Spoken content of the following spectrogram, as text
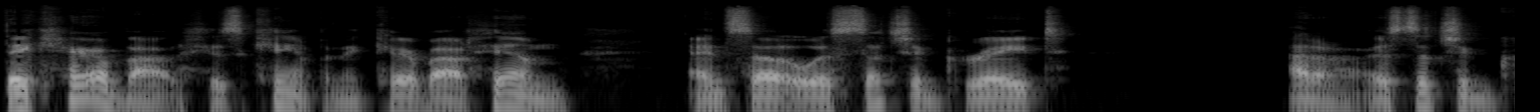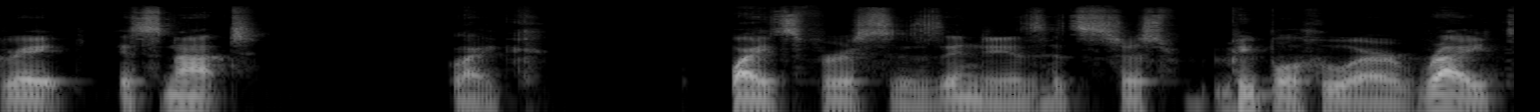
they care about his camp and they care about him. And so it was such a great i don't know it's such a great it's not like whites versus indians it's just mm. people who are right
